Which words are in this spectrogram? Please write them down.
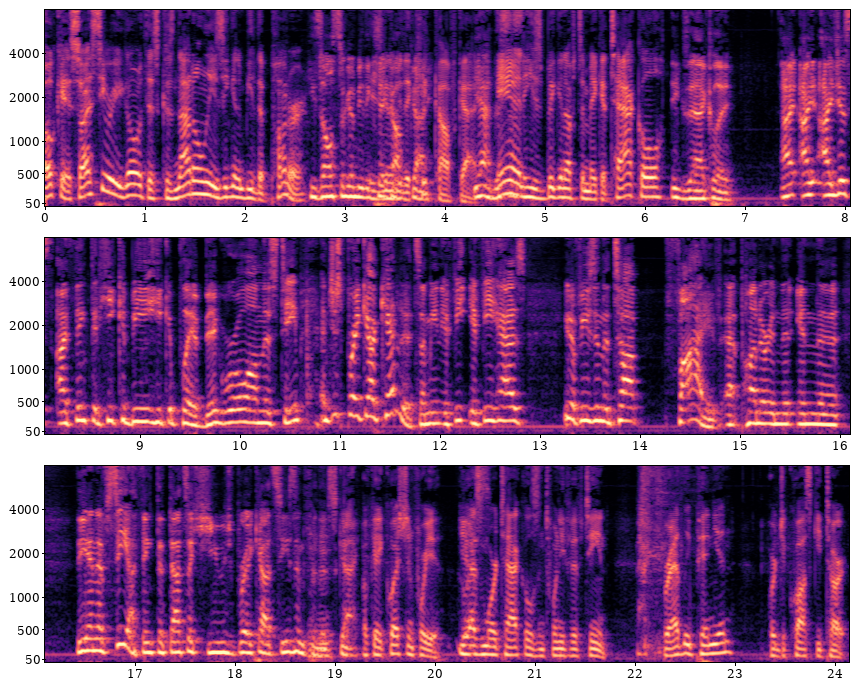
Okay, so I see where you're going with this because not only is he going to be the punter, He's also going to be the he's kickoff be the guy. kickoff guy. Yeah, and is- he's big enough to make a tackle. Exactly. I, I, I just I think that he could be he could play a big role on this team and just break out candidates. I mean, if he if he has you know if he's in the top five at punter in the in the the NFC, I think that that's a huge breakout season for mm-hmm. this guy. Okay, question for you: Who Yes. has more tackles in 2015, Bradley Pinion or Jaquiski Tartt?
